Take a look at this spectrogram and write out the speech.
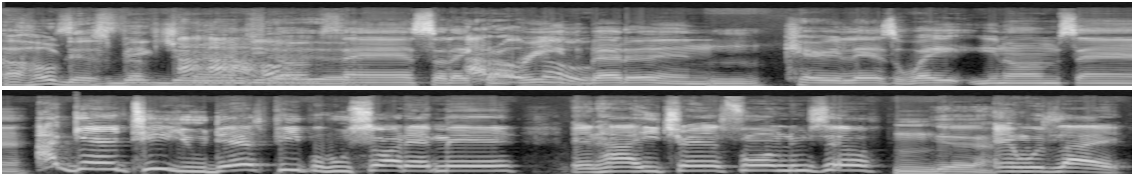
I hope that's big dude. You know I what hope- I'm yeah. saying? So they can breathe know. better and Mm. carry less weight. You know what I'm saying? I guarantee you, there's people who saw that man and how he transformed himself Yeah. and was like,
